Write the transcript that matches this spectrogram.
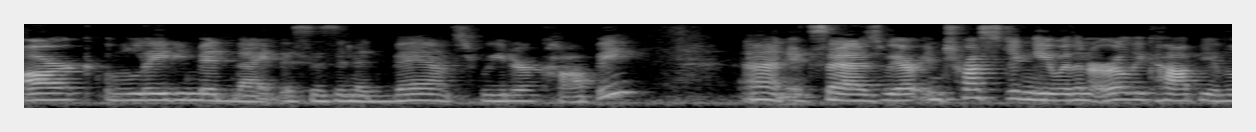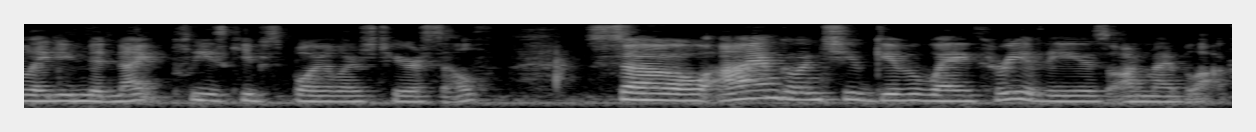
arc of Lady Midnight. This is an advanced reader copy. And it says, we are entrusting you with an early copy of Lady Midnight. Please keep spoilers to yourself. So I am going to give away three of these on my blog.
